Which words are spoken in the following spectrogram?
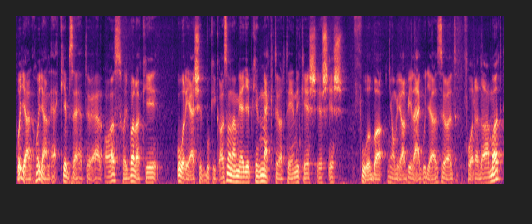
hogyan, hogyan képzelhető el az, hogy valaki óriásit bukik azon, ami egyébként megtörténik, és, és, és fullba nyomja a világ ugye a zöld forradalmat.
